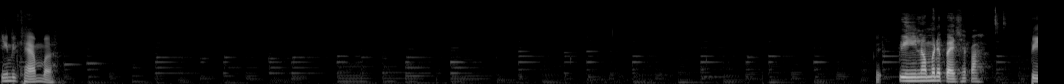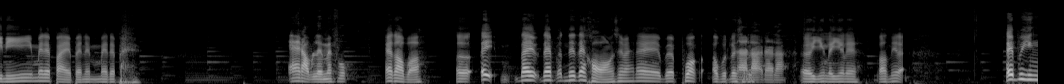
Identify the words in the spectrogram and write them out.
อิงดิแคมป์เหรอ ปีนี้เราไม่ได้ไปใช่ปะปีนี้ไม่ได้ไปไปไม่ไม่ได้ไปแอร์ดับเลยไหมฟุกแอดดอปเหรอ เออ เอ้ย ได้ได้ได้ได้ของแล้วใช่ไหมได้ได้พวกอาวุธแล้วได้ใช่ไหมละได้ละเออยิงเลยยิงเลยรอบนี้แหละ เอ้ยไปยิง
